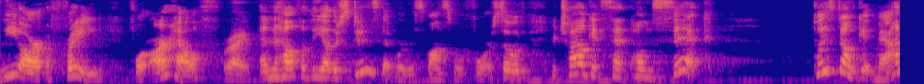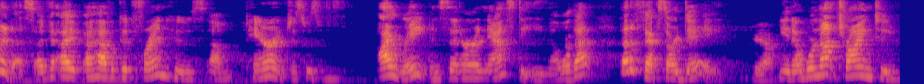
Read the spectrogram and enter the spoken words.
we are afraid for our health Right. and the health of the other students that we're responsible for. So if your child gets sent home sick, please don't get mad at us. I've, I, I have a good friend whose um, parent just was irate and sent her a nasty email. Well, that that affects our day. Yeah. You know, we're not trying to.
